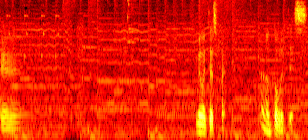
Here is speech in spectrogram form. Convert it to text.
Uh, you know what? That's fine. I'll go with this.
